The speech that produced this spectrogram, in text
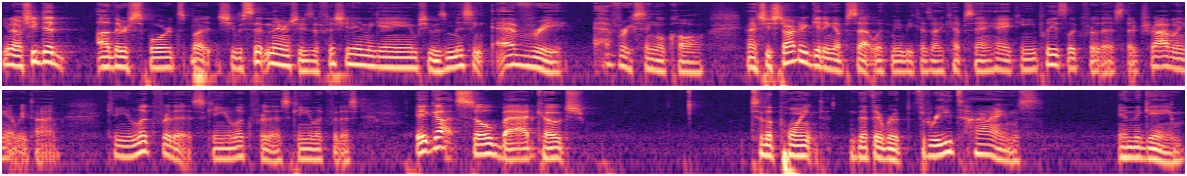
you know she did other sports, but she was sitting there and she was officiating the game. She was missing every every single call, and she started getting upset with me because I kept saying, "Hey, can you please look for this? They're traveling every time. Can you look for this? Can you look for this? Can you look for this?" It got so bad, coach, to the point that there were three times in the game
